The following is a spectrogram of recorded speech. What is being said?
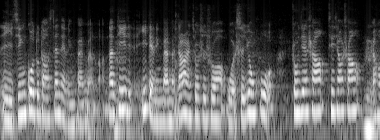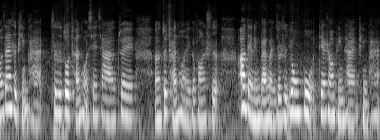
已经过渡到三点零版本了。那第一一点零版本，当然就是说我是用户。中间商、经销商，然后再是品牌，这是做传统线下最，嗯，最传统的一个方式。二点零版本就是用户、电商平台、品牌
